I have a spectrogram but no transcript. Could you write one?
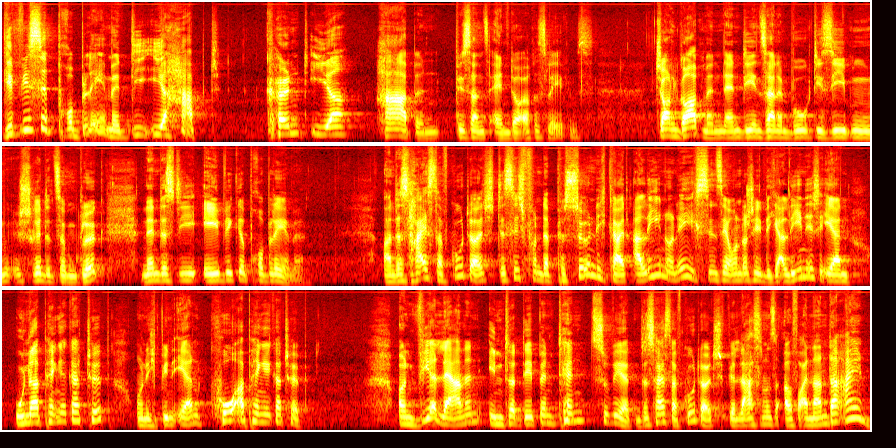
gewisse Probleme, die ihr habt, könnt ihr haben bis ans Ende eures Lebens. John Gottman nennt die in seinem Buch Die sieben Schritte zum Glück, nennt es die ewige Probleme. Und das heißt auf gut Deutsch, das ist von der Persönlichkeit, Aline und ich sind sehr unterschiedlich. Aline ist eher ein unabhängiger Typ und ich bin eher ein co-abhängiger Typ. Und wir lernen interdependent zu werden. Das heißt auf gut Deutsch, wir lassen uns aufeinander ein.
